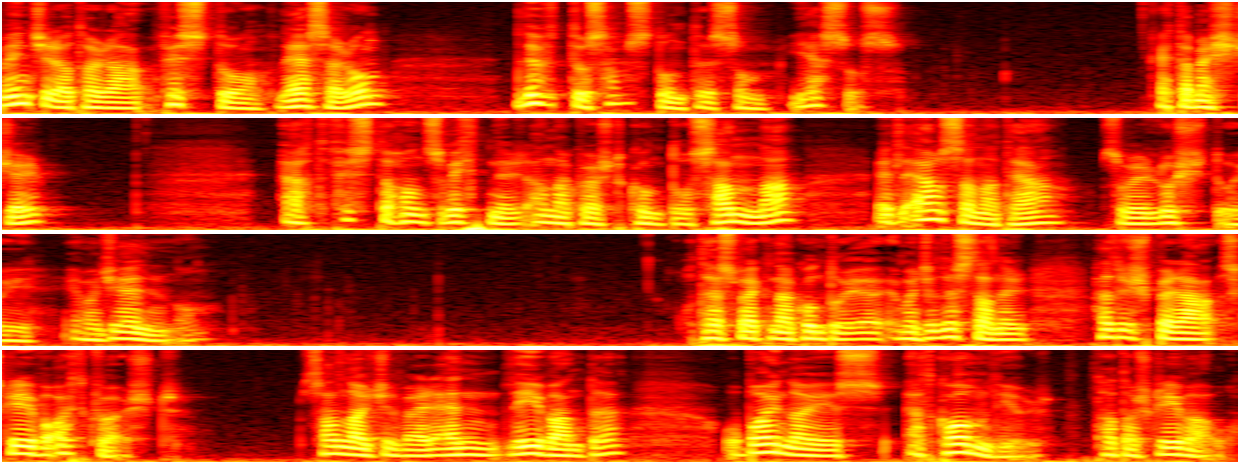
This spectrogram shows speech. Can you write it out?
mennesker av fyrst og lesaron levdu samstundet som Jesus. Etta mestjer at fyrsta hans vittner annakvørst kundu sanna eller avsanna til som er lust i evangelinon. Og tess vegna kundu evangelistane heldur ikke bare skriva åttkvørst. Sannlagen var enn livande og og beinleis at komligur tattar skriva og.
